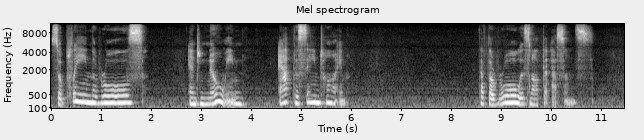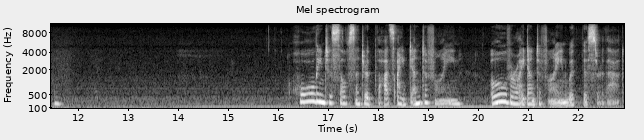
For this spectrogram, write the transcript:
So playing the roles and knowing at the same time that the role is not the essence. Holding to self centered thoughts, identifying, over identifying with this or that.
